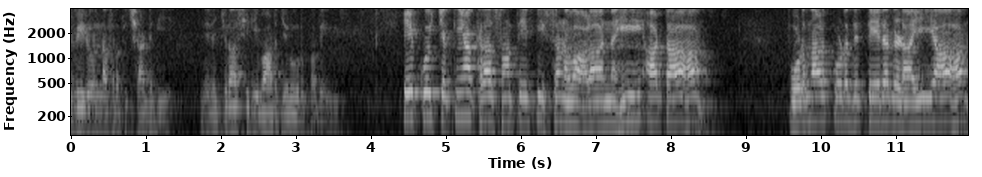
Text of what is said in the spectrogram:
ਵੀਰੋ ਨਫ਼ਰਤ ਛੱਡ ਦੀਏ ਇਹਦੇ 84 ਦੀ ਵਾਟ ਜ਼ਰੂਰ ਪਵੇਗੀ। ਇਹ ਕੋਈ ਚੱਕੀਆਂ ਖਰਾਸਾਂ ਤੇ ਪੀਸਣ ਵਾਲਾ ਨਹੀਂ ਆਟਾ। ਪੁੜ ਨਾਲ ਪੁੜ ਦਿੱਤੇ ਰਗੜਾਈ ਆਹ।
